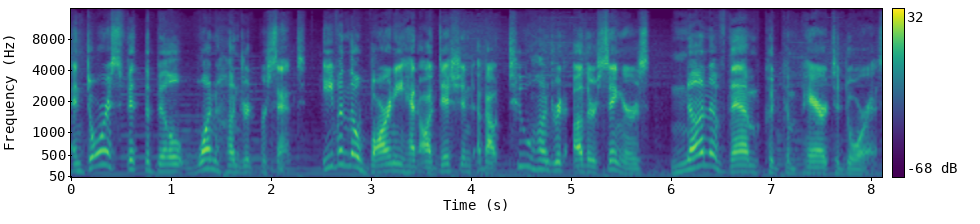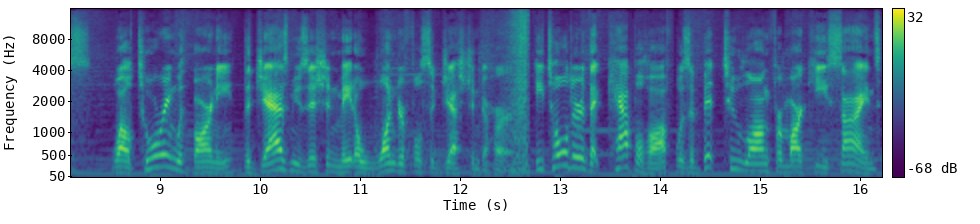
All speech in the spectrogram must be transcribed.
and Doris fit the bill 100%. Even though Barney had auditioned about 200 other singers, none of them could compare to Doris. While touring with Barney, the jazz musician made a wonderful suggestion to her. He told her that Kappelhoff was a bit too long for marquee signs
